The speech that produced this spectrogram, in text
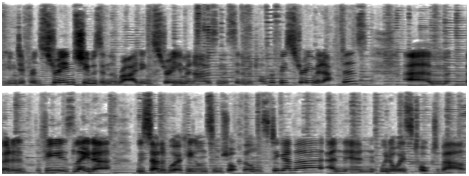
in different streams. She was in the writing stream and I was in the cinematography stream at AFTRS. Um, but a, a few years later, we started working on some short films together and then we'd always talked about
